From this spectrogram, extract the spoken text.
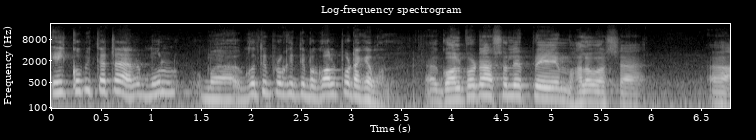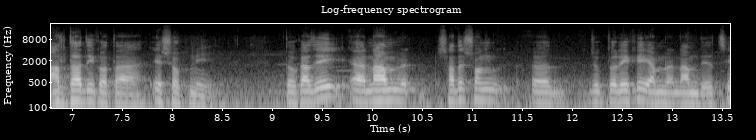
এই কবিতাটার মূল গতি প্রকৃতি বা গল্পটা কেমন? গল্পটা আসলে প্রেম ভালোবাসা আধ্যাত্মিকতা এসব নিয়ে তো কাজেই নাম সাথে সং- আহ, যুক্ত রেখেই আমরা নাম দিয়েছি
